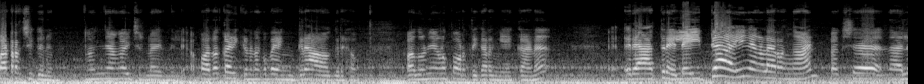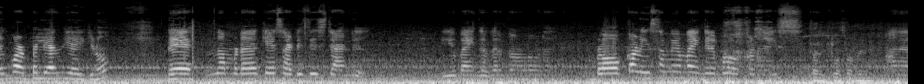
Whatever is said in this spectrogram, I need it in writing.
ബട്ടർ ചിക്കനും ഞാൻ കഴിച്ചിട്ടുണ്ടായിരുന്നില്ല. അപ്പൊ അതൊക്കെ കഴിക്കണം എന്നൊക്കെ ഭയങ്കര ആഗ്രഹം. അപ്പൊ അതുകൊണ്ട് ഞങ്ങൾ പുറത്തേക്ക് ഇറങ്ങിയേക്കാണ്. രാത്രി ലേറ്റ് ആയി ഞങ്ങൾ ഇറങ്ങാൻ. പക്ഷെ എന്നാലും കുഴപ്പമില്ല എന്ന് വിചാരിക്കണു നമ്മുടെ K S R T C stand ഈ ഭയങ്കര തിരക്കാണല്ലോ ഇവിടെ ബ്ലോക്കാണ് ഈ സമയം ഭയങ്കര ബ്ലോക്കാണ് അതെ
